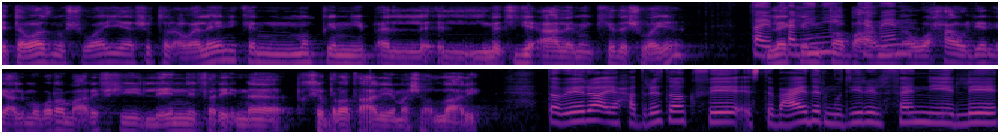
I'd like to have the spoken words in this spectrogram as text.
التوازن شوية. الشوط الأولاني كان ممكن يبقى النتيجة أعلى من كده شوية. طيب لكن طبعا كمان... هو حاول يرجع للمباراة ما عرفش لأن فريقنا خبرات عالية ما شاء الله عليه. طب إيه رأي حضرتك في استبعاد المدير الفني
